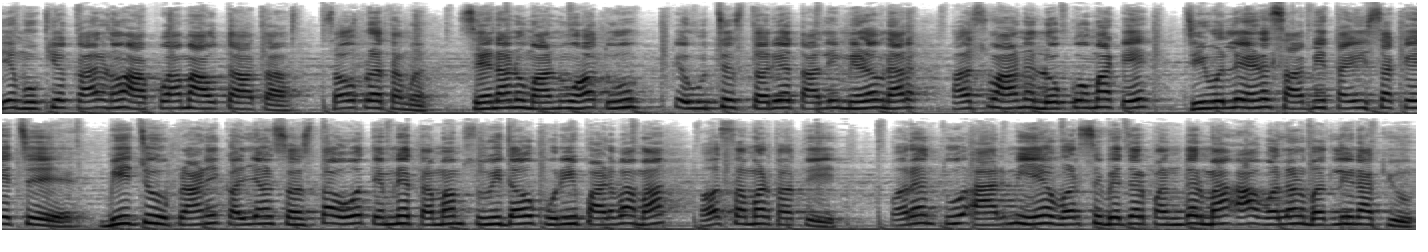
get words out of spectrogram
બે મુખ્ય કારણો આપવામાં આવતા હતા. સૌપ્રથમ, સેનાનું માનવું હતું કે ઉચ્ચ સ્તરીય તાલીમ મેળવનાર અશ્વાન લોકો માટે જીવલેણ સાબિત થઈ શકે છે. બીજું, પ્રાણી કલ્યાણ સંસ્થાઓ તેમને તમામ સુવિધાઓ પૂરી પાડવામાં અસમર્થ હતી. પરંતુ આર્મીએ વર્ષ બે હજાર પંદરમાં આ વલણ બદલી નાખ્યું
